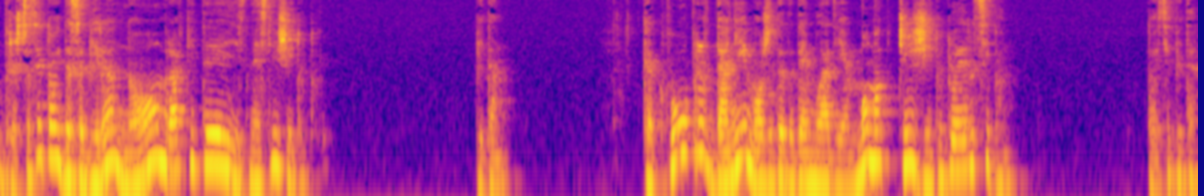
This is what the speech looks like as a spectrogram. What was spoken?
Връща се той да събира, но мравките изнесли житото. Питам. Какво оправдание може да даде младия момък, че житото е разсипано? Той се пита.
